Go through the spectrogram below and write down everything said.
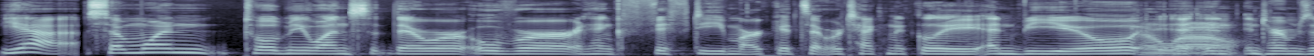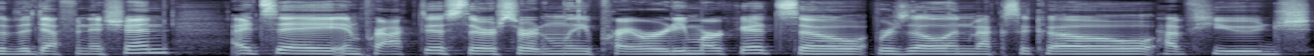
Yeah. Someone told me once that there were over, I think, 50 markets that were technically NBU oh, wow. in, in terms of the definition. I'd say in practice, there are certainly priority markets. So, Brazil and Mexico have huge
